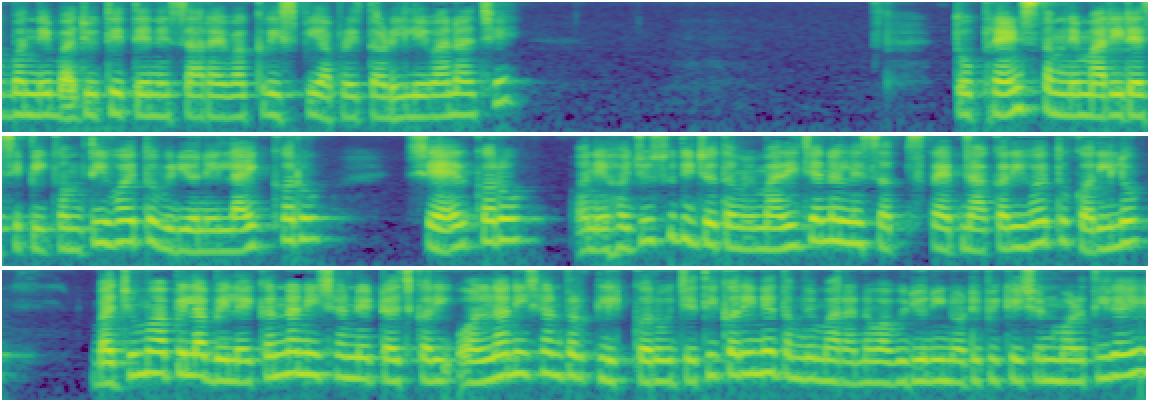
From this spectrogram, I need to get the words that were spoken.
તો બંને બાજુથી તેને સારા એવા ક્રિસ્પી આપણે તળી લેવાના છે. તો ફ્રેન્ડ્સ, તમને મારી રેસીપી ગમતી હોય તો વિડીયોને લાઇક કરો, શેર કરો અને હજુ સુધી જો તમે મારી ચેનલને સબસ્ક્રાઈબ ના કરી હોય તો કરી લો. બાજુમાં આપેલા બેલાઇકનના નિશાનને ટચ કરી ઓલના નિશાન પર ક્લિક કરો, જેથી કરીને તમને મારા નવા વિડીયોની નોટિફિકેશન મળતી રહે.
